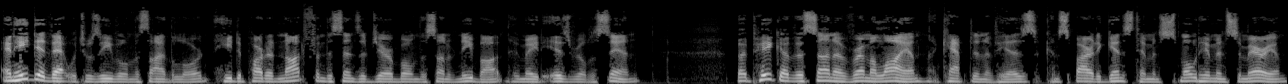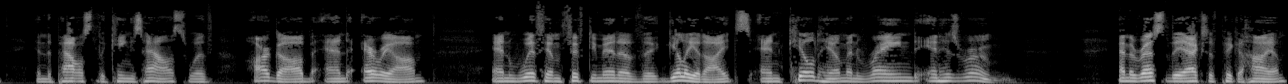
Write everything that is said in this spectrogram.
And he did that which was evil in the sight of the Lord. He departed not from the sins of Jeroboam the son of Nebat, who made Israel to sin. But Pekah the son of Remaliah, a captain of his, conspired against him and smote him in Samaria, in the palace of the king's house, with Argob and Arieh, and with him fifty men of the Gileadites, and killed him and reigned in his room. And the rest of the acts of Pekahiah,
